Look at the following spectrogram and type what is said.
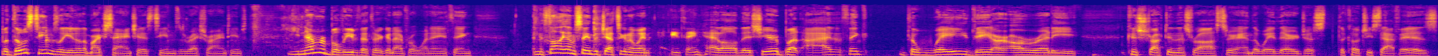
but those teams, like you know, the Mark Sanchez teams, the Rex Ryan teams, you never believe that they're going to ever win anything, and it's not like I'm saying the Jets are going to win anything at all this year, but I think the way they are already constructing this roster and the way they're just the coaching staff is,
